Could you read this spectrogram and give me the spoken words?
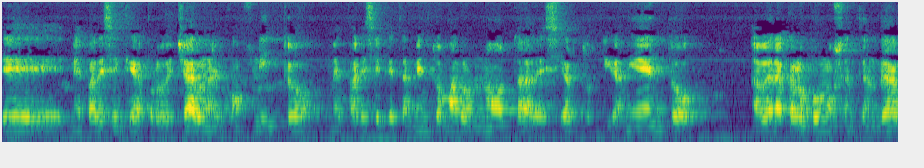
eh, me parece que aprovecharon el conflicto, me parece que también tomaron nota de cierto hostigamiento. A ver, acá lo podemos entender,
